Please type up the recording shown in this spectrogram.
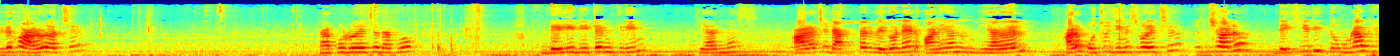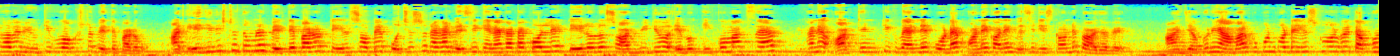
এ দেখো আরও আছে। তারপর রয়েছে, দেখো ডেলি ডিটেন ক্রিম ফেয়ারনেস আর আছে ডাক্তার বেগনের, অনিয়ন, হেয়ার অয়েল। আরও প্রচুর জিনিস রয়েছে। তো চলো, দেখিয়ে দিই তোমরাও কীভাবে বিউটি বক্সটা পেতে পারো। আর এই জিনিসটা তোমরা পেতে পারো টেল শপে। পঁচিশশো টাকার বেশি কেনাকাটা করলে টেল হলো শর্ট ভিডিও এবং ইকোমার্কস অ্যাপ। এখানে অথেন্টিক ব্র্যান্ডের প্রোডাক্ট অনেক অনেক বেশি ডিসকাউন্টে পাওয়া যাবে। আর যখনই আমার কুপন কোডটা ইউজ করবে, তখন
